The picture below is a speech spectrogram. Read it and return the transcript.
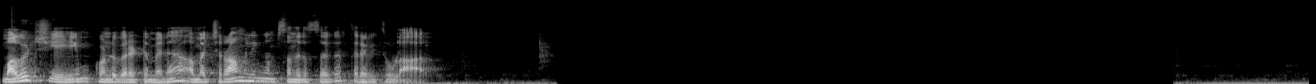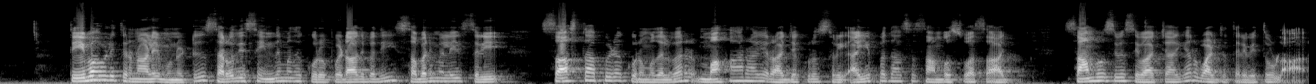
மகிழ்ச்சியையும் கொண்டு வரட்டும் என அமைச்சர் ராமலிங்கம் சந்திரசேகர் தெரிவித்துள்ளார். தீபாவளி திருநாளை முன்னிட்டு சர்வதேச இந்து மத குரு பீடாதிபதி சபரிமலை ஸ்ரீ சாஸ்தாபீட குரு முதல்வர் மகாராய ராஜகுரு ஸ்ரீ ஐயப்பதாச சாம்புஸ்வ சா சாம்புசிவ சிவாச்சாரியார் வாழ்த்து தெரிவித்துள்ளார்.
